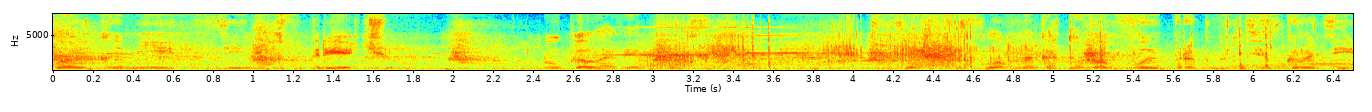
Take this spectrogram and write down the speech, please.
только не идти навстречу. В голове пусто. Сердце словно готово выпрыгнуть из груди.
